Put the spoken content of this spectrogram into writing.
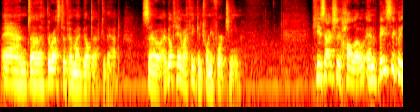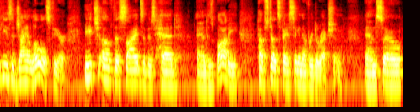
And uh, the rest of him I built after that. So I built him I think in 2014. He's actually hollow, and basically he's a giant Lowell sphere. Each of the sides of his head and his body have studs facing in every direction. And so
